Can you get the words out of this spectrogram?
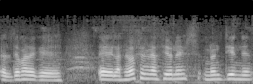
el tema de que eh, las nuevas generaciones no entienden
